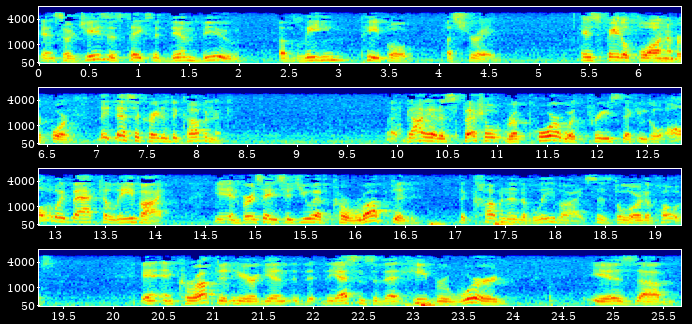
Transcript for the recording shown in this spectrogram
And so Jesus takes a dim view of leading people astray. Here's fatal flaw number four. They desecrated the covenant. Uh, God had a special rapport with priests that can go all the way back to Levi. In verse 8, he says, You have corrupted the covenant of Levi, says the Lord of hosts. And, corrupted here again, the, the, essence of that Hebrew word is um,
